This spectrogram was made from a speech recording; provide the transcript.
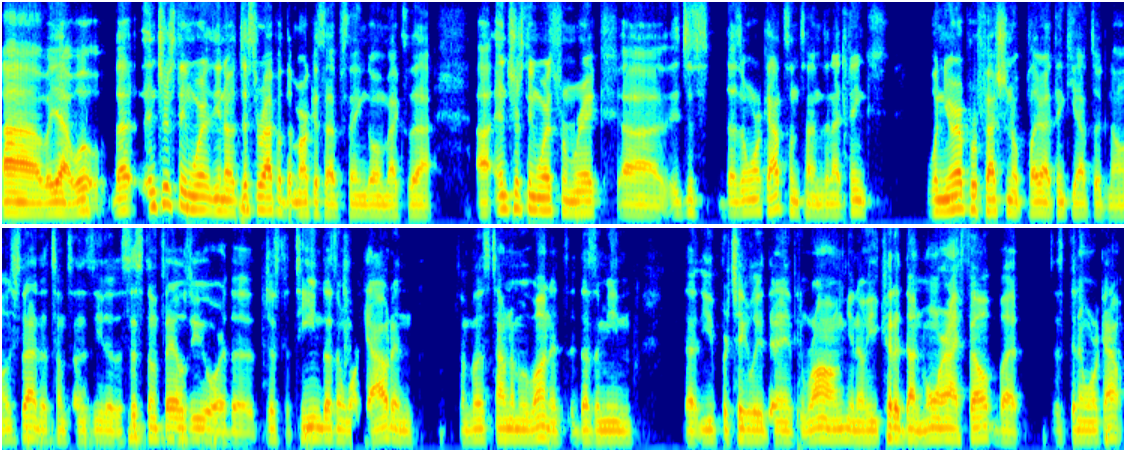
Uh, but yeah, well, that interesting words, you know, just to wrap up the Marcus Epps thing, going back to that. Uh, interesting words from Rick. Uh, it just doesn't work out sometimes. And I think when you're a professional player, I think you have to acknowledge that that sometimes either the system fails you or the just the team doesn't work out. And sometimes it's time to move on. It, it, doesn't mean that you particularly did anything wrong. You know, he could have done more. I felt, but just didn't work out.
